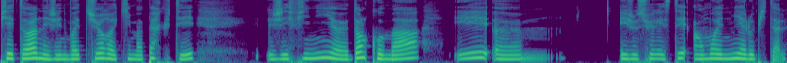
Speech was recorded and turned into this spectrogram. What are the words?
piétonne et j'ai une voiture qui m'a percutée. J'ai fini dans le coma et, et je suis restée un mois et demi à l'hôpital.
